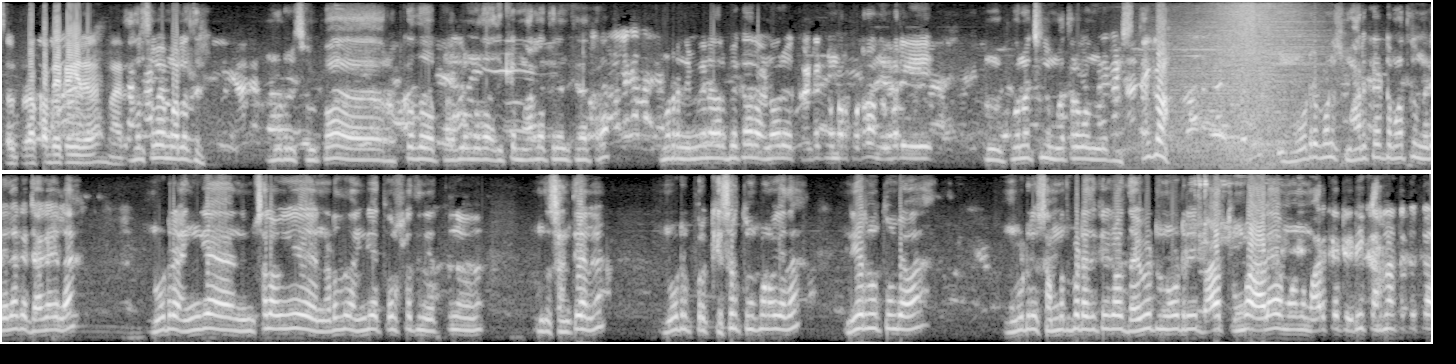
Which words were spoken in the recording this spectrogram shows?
ಸ್ವಲ್ಪ ರೊಕ್ಕ ಬೇಕಾಗಿದೆ ಅದ್ರ ಸಲುವಾಗಿ ಮಾರ್ಲತ್ತೀರಿ ನೋಡ್ರಿ ಸ್ವಲ್ಪ ರೊಕ್ಕದ ಪ್ರಾಬ್ಲಮ್ ಅದ ಅದಕ್ಕೆ ಮಾರ್ಲತ್ತೀರಿ ಅಂತ ಹೇಳ್ತಾರೆ. ನೋಡ್ರಿ ನಿಮ್ಗೇನಾದ್ರು ಬೇಕಾದ್ರೆ ಅಣ್ಣವ್ರಿಗೆ ಕಾಂಟ್ಯಾಕ್ಟ್ ನಂಬರ್ ಕೊಟ್ರೆ ನಂಬರಿಗೆ ಫೋನ್ ಹಚ್ಚಿ ನೀವು ಮಾತಾಡ್ಬೋದು ನೋಡಿ ಫ್ರೆಂಡ್ಸ್ ಥ್ಯಾಂಕ್ ಯು ನೋಡ್ರಿ ಫ್ರೆಂಡ್ಸ್ ಮಾರ್ಕೆಟ್ ಮಾತ್ರ ನಡಿಲಾಕ ಜಾಗ ಇಲ್ಲ. ನೋಡ್ರಿ ಹಂಗೆ ನಿಮ್ಮ ಸಲ ಹೋಗಿ ನಡೆದು ಹಂಗೆ ತೋರಿಸ್ಲತ್ತೀನಿ ಎತ್ತಿನ ಒಂದು ಸಂತೆನ. ನೋಡ್ರಿ ಪೂರ ಕೆಸರು ತುಂಬ್ಕೊಂಡು ಹೋಗ್ಯದ. ನೀರ್ನು ತುಂಬ್ಯಾವ? ನೋಡ್ರಿ ಸಂಬಂಧಪಟ್ಟ ಅಧಿಕಾರಿಗಳು ದಯವಿಟ್ಟು ನೋಡ್ರಿ, ಭಾಳ ತುಂಬ ಹಳೆ ಒಂದು ಮಾರ್ಕೆಟ್, ಇಡೀ ಕರ್ನಾಟಕಕ್ಕೆ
